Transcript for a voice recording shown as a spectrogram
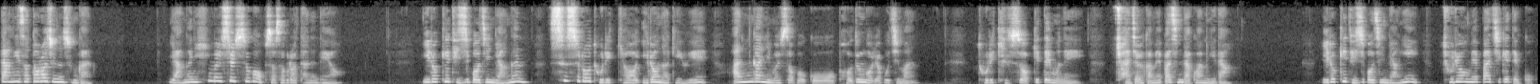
땅에서 떨어지는 순간 양은 힘을 쓸 수가 없어서 그렇다는데요. 이렇게 뒤집어진 양은 스스로 돌이켜 일어나기 위해 안간힘을 써보고 버둥거려 보지만 돌이킬 수 없기 때문에 좌절감에 빠진다고 합니다. 이렇게 뒤집어진 양이 두려움에 빠지게 되고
